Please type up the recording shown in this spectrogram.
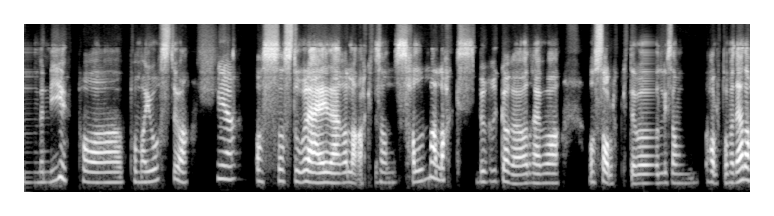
Meny på, på Majorstua. Ja. Og så sto de der og lagde sånn salmalaksburgere og drev og, og solgte og liksom holdt på med det. da.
